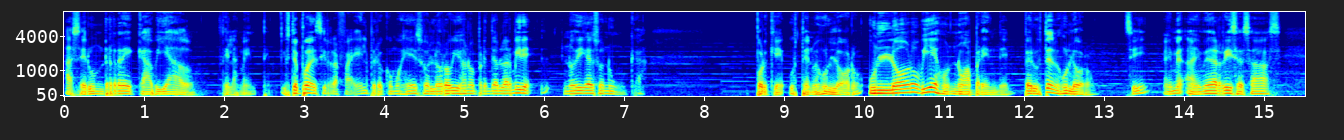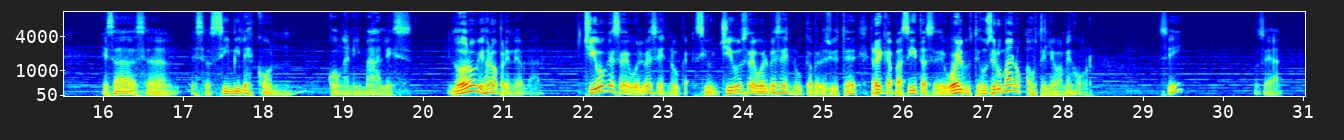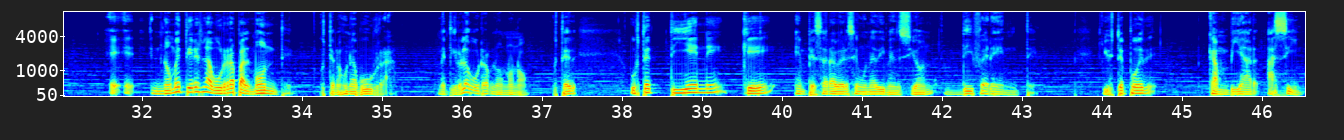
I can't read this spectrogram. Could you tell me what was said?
hacer un recabiado de la mente. Y usted puede decir, Rafael, pero ¿cómo es eso? El loro viejo no aprende a hablar. Mire, no diga eso nunca. Porque usted no es un loro. Un loro viejo no aprende, pero usted no es un loro. ¿sí? A mí me, da risa esas, esas, eh, esos símiles con, con animales. Loro viejo no aprende a hablar. Chivo que se devuelve se esnuca. Si un chivo se devuelve se esnuca, pero si usted recapacita, se devuelve, usted es un ser humano, a usted le va mejor. ¿Sí? O sea, eh, eh, no me tires la burra para el monte. Usted no es una burra. Me tiro la burra. No, no, no. Usted, usted tiene que empezar a verse en una dimensión diferente. Y usted puede cambiar así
